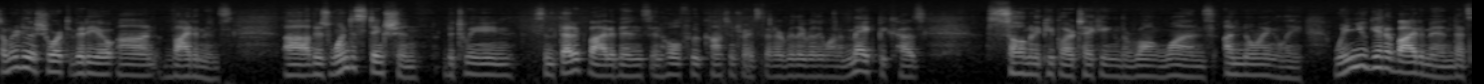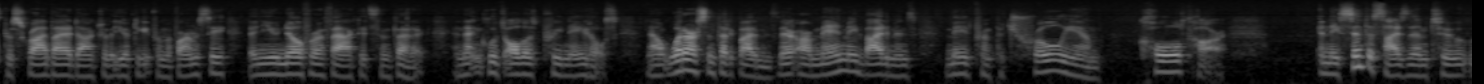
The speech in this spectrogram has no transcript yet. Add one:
So I'm going to do a short video on vitamins. Uh, there's one distinction between synthetic vitamins and whole food concentrates that I really, really want to make because so many people are taking the wrong ones unknowingly. When you get a vitamin that's prescribed by a doctor that you have to get from a pharmacy, then you know for a fact it's synthetic. And that includes all those prenatals. Now, what are synthetic vitamins? There are man-made vitamins made from petroleum, coal tar, and they synthesize them to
